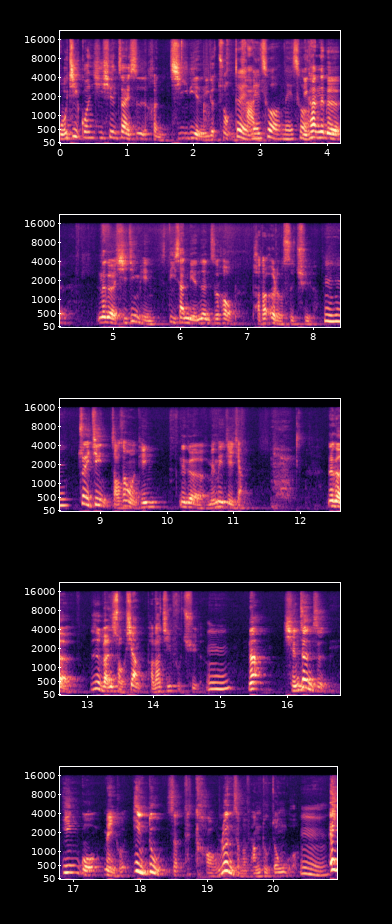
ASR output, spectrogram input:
国际关系现在是很激烈的一个状态。对，没错，没错。你看那个那个习近平第三连任之后跑到俄罗斯去了。嗯哼。最近早上我听那个梅梅姐讲，那个日本首相跑到基辅去了。嗯。那前阵子英国、美国、印度在讨论怎么防堵中国。嗯。哎，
